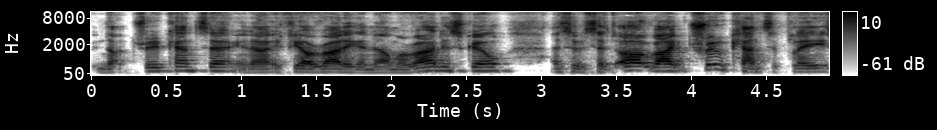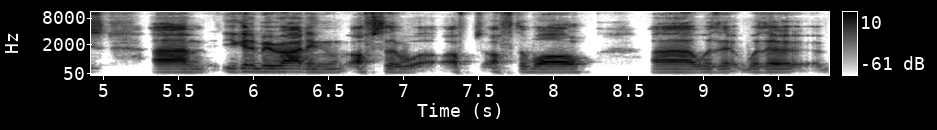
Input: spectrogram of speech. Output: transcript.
not true canter. You know, if you're riding a normal riding school, and so we said, "All oh, right, true canter, please." Um, you're going to be riding off the off, off the wall uh, with a with a,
